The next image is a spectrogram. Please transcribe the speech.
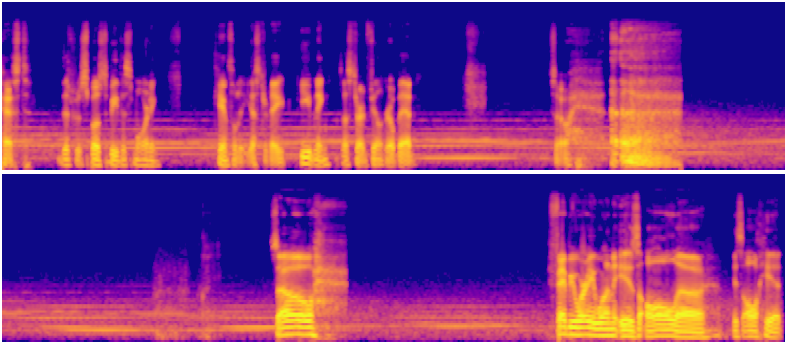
test. This was supposed to be this morning. Canceled it yesterday evening. So I started feeling real bad. So, so February one is all uh, is all hit,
